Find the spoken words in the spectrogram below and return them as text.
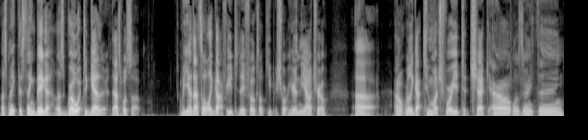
Let's make this thing bigger. Let's grow it together. That's what's up. But yeah, that's all I got for you today, folks. I'll keep it short here in the outro. Uh, I don't really got too much for you to check out. Was there anything?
